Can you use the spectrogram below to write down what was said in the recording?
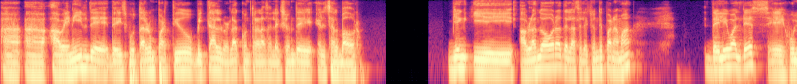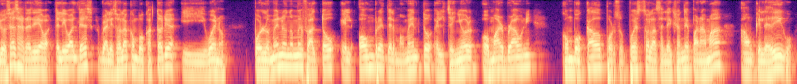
a, venir de, disputar un partido vital, ¿verdad?, contra la selección de El Salvador. Bien, y hablando ahora de la selección de Panamá, Deli Valdés, eh, Julio César Deli Valdés realizó la convocatoria y bueno, por lo menos no me faltó el hombre del momento, el señor Omar Brownie, convocado por supuesto a la selección de Panamá, aunque le digo,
